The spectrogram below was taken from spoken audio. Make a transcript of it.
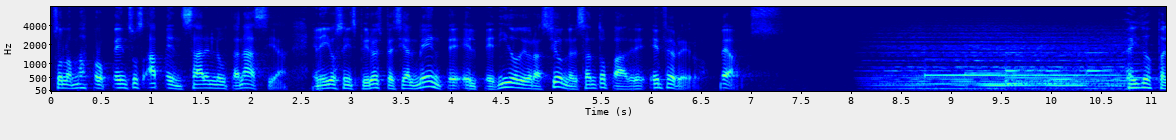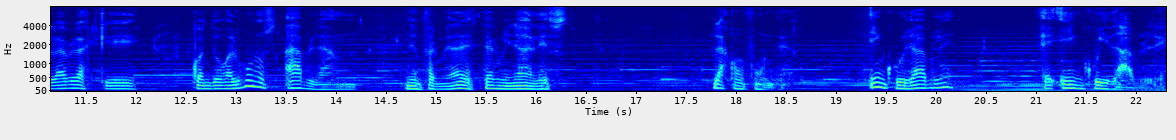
son los más propensos a pensar en la eutanasia. En ellos se inspiró especialmente el pedido de oración del Santo Padre en febrero. Veamos. Hay dos palabras que cuando algunos hablan de enfermedades terminales las confunden. Incurable e incuidable.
